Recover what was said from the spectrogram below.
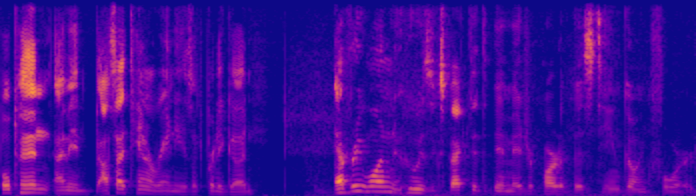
Bullpen, I mean, outside Tanner Rainey's looked pretty good. Everyone who is expected to be a major part of this team going forward,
